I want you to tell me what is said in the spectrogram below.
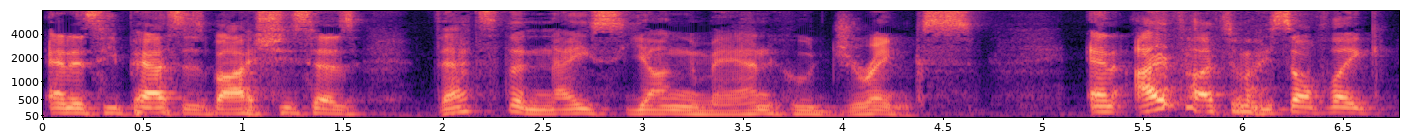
And as he passes by, she says, "That's the nice young man who drinks." And I thought to myself, like,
